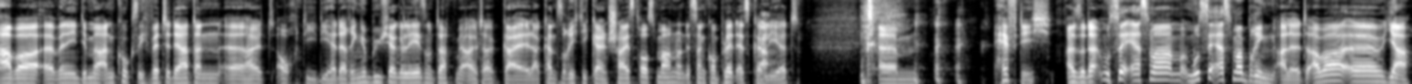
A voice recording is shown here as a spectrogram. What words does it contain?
Aber äh, wenn du ihn dir mal anguckst, ich wette, der hat dann äh, halt auch die, die Herr der Ringe-Bücher gelesen und dachte mir, Alter, geil, da kannst du richtig geilen Scheiß draus machen und ist dann komplett eskaliert. ähm, heftig. Also da musst du erstmal, musst du erstmal bringen, alles. Aber äh, ja,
